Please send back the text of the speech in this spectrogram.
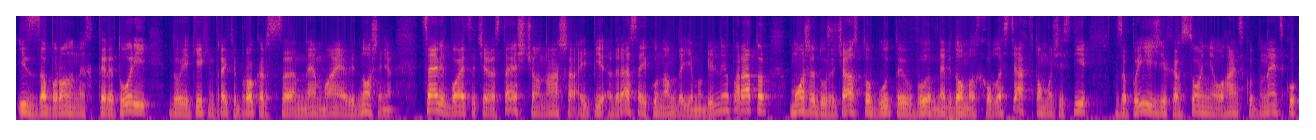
із заборонених територій, до яких Interactive Brokers не має відношення. Це відбувається через те, що наша IP-адреса, яку нам дає мобільний оператор, може дуже часто бути в невідомих областях, в тому числі Запоріжжі, Херсоні, Луганську, Донецьку.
